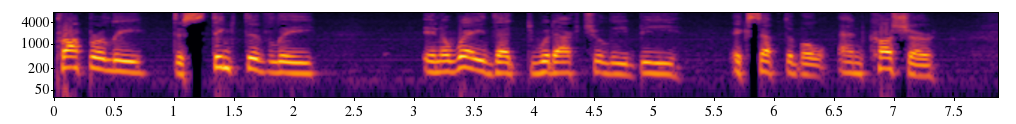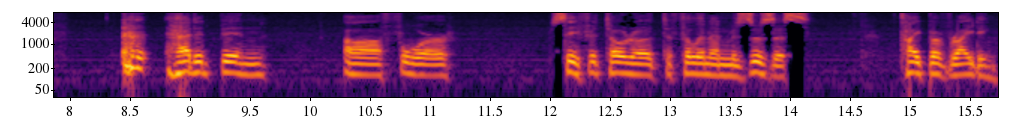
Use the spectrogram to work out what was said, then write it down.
properly, distinctively, in a way that would actually be acceptable and kosher had it been uh, for Sefer Torah, Tefillin, and Mezuzahs type of writing.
